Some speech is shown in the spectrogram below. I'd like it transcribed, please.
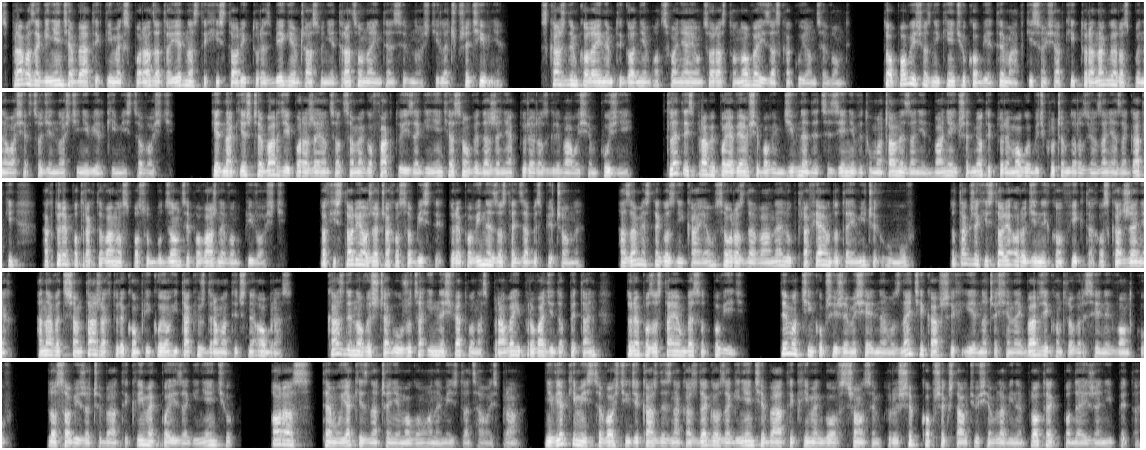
Sprawa zaginięcia Beaty Klimek z Poradza to jedna z tych historii, które z biegiem czasu nie tracą na intensywności, lecz przeciwnie. Z każdym kolejnym tygodniem odsłaniają coraz to nowe i zaskakujące wątki. To opowieść o zniknięciu kobiety, matki, sąsiadki, która nagle rozpłynęła się w codzienności niewielkiej miejscowości. Jednak jeszcze bardziej porażające od samego faktu jej zaginięcia są wydarzenia, które rozgrywały się później. Tle tej sprawy pojawiają się bowiem dziwne decyzje, niewytłumaczalne zaniedbania i przedmioty, które mogły być kluczem do rozwiązania zagadki, a które potraktowano w sposób budzący poważne wątpliwości. To historia o rzeczach osobistych, które powinny zostać zabezpieczone, a zamiast tego znikają, są rozdawane lub trafiają do tajemniczych umów. To także historia o rodzinnych konfliktach, oskarżeniach, a nawet szantażach, które komplikują i tak już dramatyczny obraz. Każdy nowy szczegół rzuca inne światło na sprawę i prowadzi do pytań, które pozostają bez odpowiedzi. W tym odcinku przyjrzymy się jednemu z najciekawszych i jednocześnie najbardziej kontrowersyjnych wątków losowi rzeczy Beaty Klimek po jej zaginięciu oraz temu, jakie znaczenie mogą one mieć dla całej sprawy. W niewielkiej miejscowości, gdzie każdy zna każdego, zaginięcie Beaty Klimek było wstrząsem, który szybko przekształcił się w lawinę plotek, podejrzeń i pytań.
